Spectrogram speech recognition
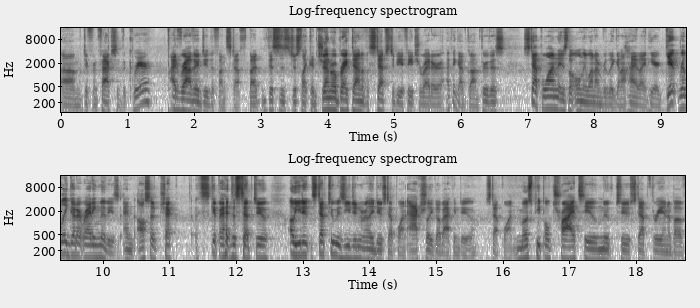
um, different facts of the career. I'd rather do the fun stuff, but this is just like a general breakdown of the steps to be a feature writer. I think I've gone through this. Step one is the only one I'm really going to highlight here. Get really good at writing movies, and also check, skip ahead to step two. Oh, you did. Step two is you didn't really do step one. Actually, go back and do step one. Most people try to move to step three and above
